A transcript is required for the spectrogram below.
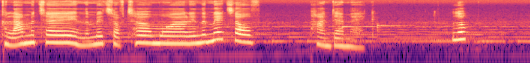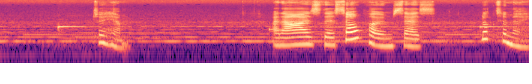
calamity, in the midst of turmoil, in the midst of pandemic, look to Him. And as the soul poem says, look to me.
